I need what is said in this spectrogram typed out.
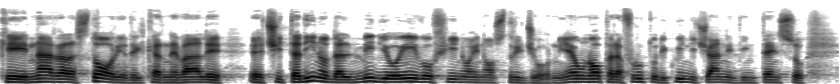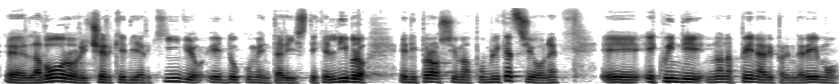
che narra la storia del carnevale eh, cittadino dal Medioevo fino ai nostri giorni. È un'opera frutto di 15 anni di intenso eh, lavoro, ricerche di archivio e documentaristiche. Il libro è di prossima pubblicazione e, e quindi non appena riprenderemo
